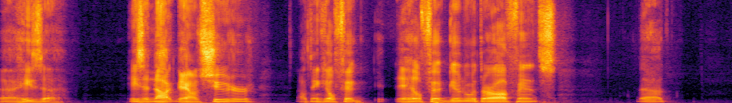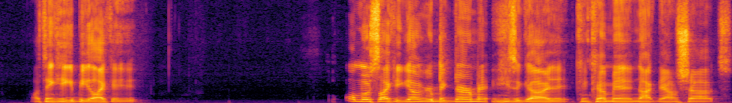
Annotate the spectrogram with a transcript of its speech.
Uh, he's a he's a knockdown shooter. I think he'll fit he'll fit good with their offense. Uh, I think he could be like a almost like a younger McDermott. He's a guy that can come in and knock down shots.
